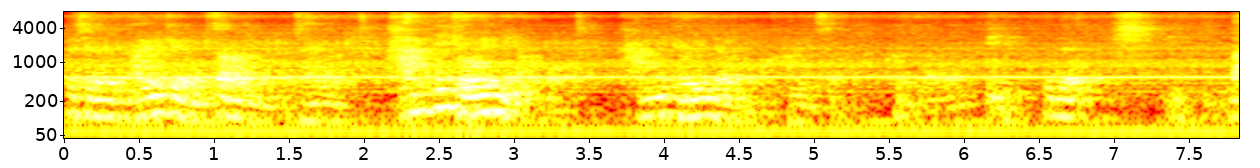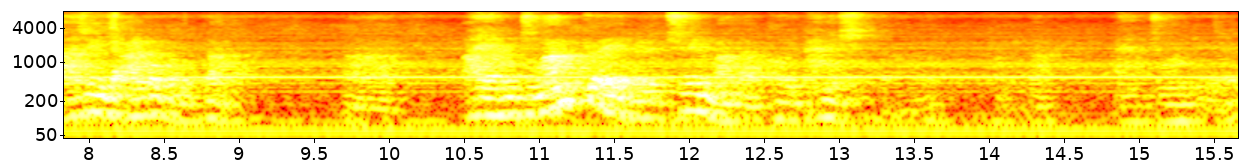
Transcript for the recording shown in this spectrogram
그래서 제가 이제 갈릴교회 목사라고 자기가 감리교인이라고 감리교인이라고 하면서 그러더라고요. 근데 나중에 이제 알고 보니까 아, 아영 중앙교회를 주일마다 거의 다니시더라고요. 아영 중앙교회를.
